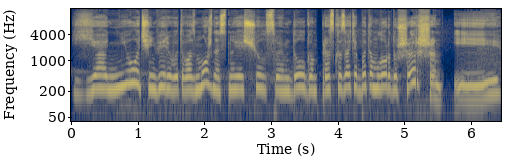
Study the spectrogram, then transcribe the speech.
Я не очень верю в эту возможность, но я счел своим долгом рассказать об этом лорду Шершин. И...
